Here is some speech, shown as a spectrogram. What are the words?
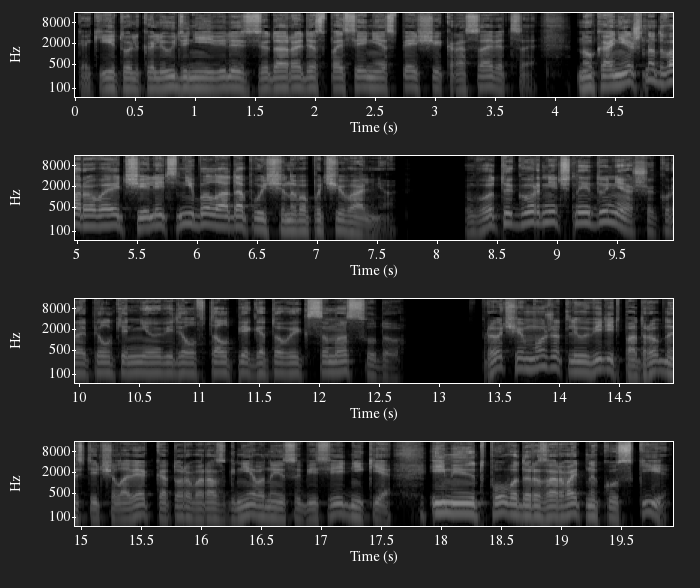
Какие только люди не явились сюда ради спасения спящей красавицы, но, конечно, дворовая челядь не была допущена в опочивальню. Вот и горничный Дуняша Куропилкин не увидел в толпе, готовый к самосуду. Впрочем, может ли увидеть подробности человек, которого разгневанные собеседники имеют поводы разорвать на куски,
